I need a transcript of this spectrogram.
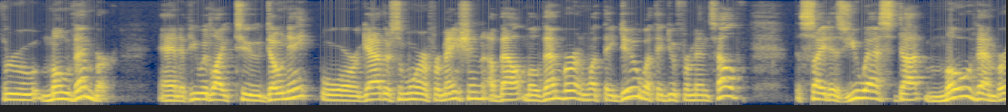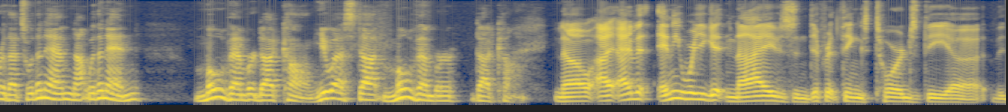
through Movember. And if you would like to donate or gather some more information about Movember and what they do, what they do for men's health, the site is us.movember, that's with an M, not with an N, movember.com, us.movember.com. No, I, I anywhere you get knives and different things towards the uh, the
